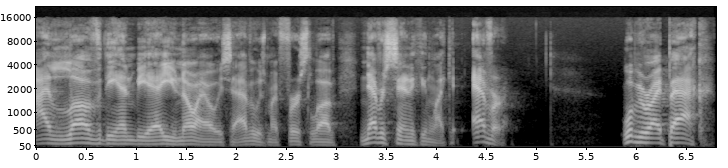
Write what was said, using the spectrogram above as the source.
I love the NBA. You know I always have. It was my first love. Never seen anything like it, ever. We'll be right back.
